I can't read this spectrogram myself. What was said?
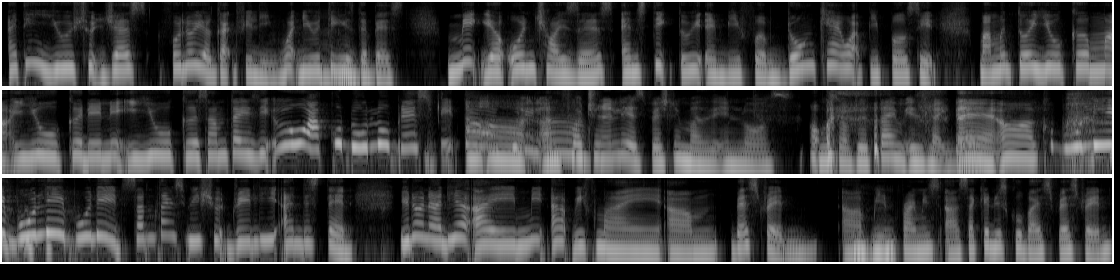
I think you should just follow your gut feeling. What do you think Mm. is the best? Make your own choices and stick to it and be firm. Don't care what people said. Mak mentua you ke, mak you ke, nenek you ke, sometimes they, oh aku dulu breastfeed tau. aku Uh, ni." Ah. unfortunately, especially mother-in-laws, Oh. most of the time is like that. Eh, ah, kau boleh, boleh, boleh. Sometimes we should really understand. You know, Nadia, I meet up with my um best friend. Uh, Mhm. in primary, uh, secondary school best best friend.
